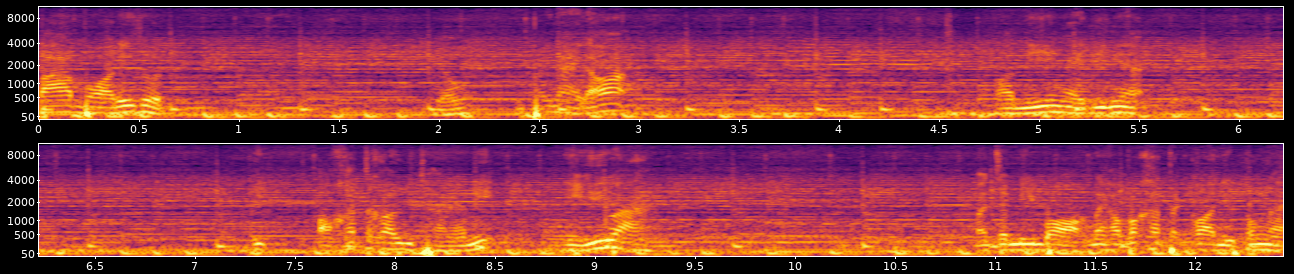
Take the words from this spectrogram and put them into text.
บ้าบอที่สุด เดี๋ยวไปไหนแล้วอะตอนนี้ยังไงดีเนี่ยออกฆาตกรอยู่แถวนี้หนีดีกว่า มันจะมีบอกนะครับว่าฆาตกรอยู่ตรงไหน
